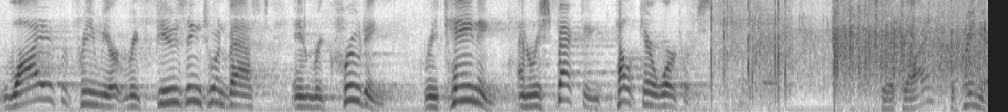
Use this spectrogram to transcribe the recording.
why is the Premier refusing to invest in recruiting, retaining and respecting healthcare workers? To reply, the Premier.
